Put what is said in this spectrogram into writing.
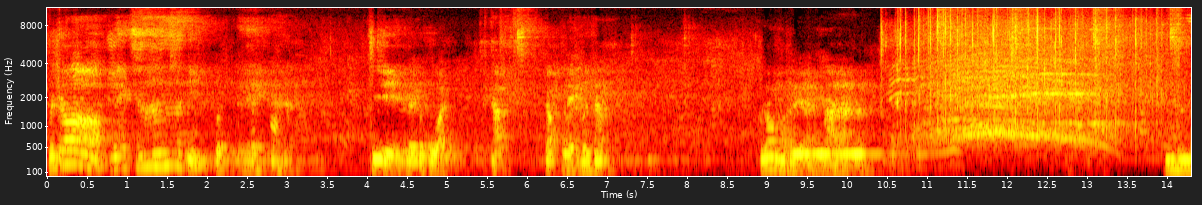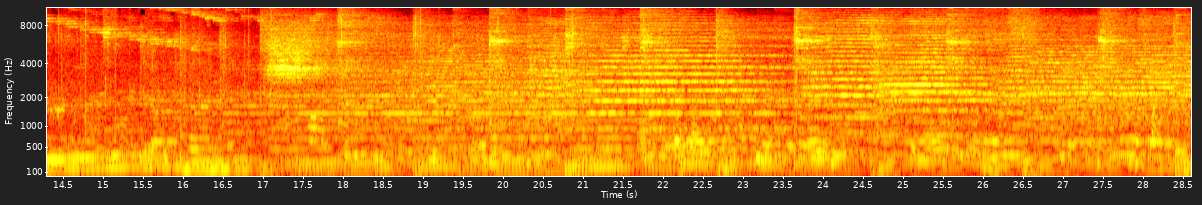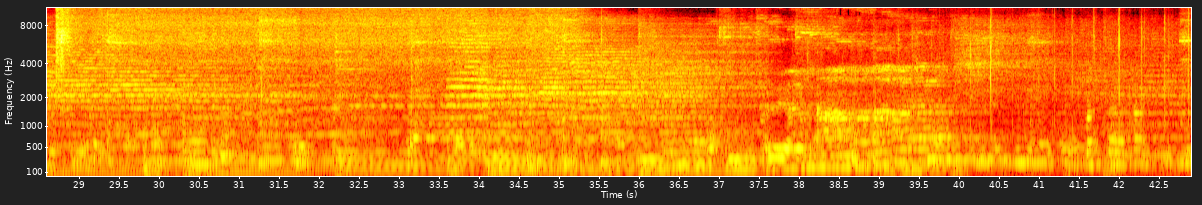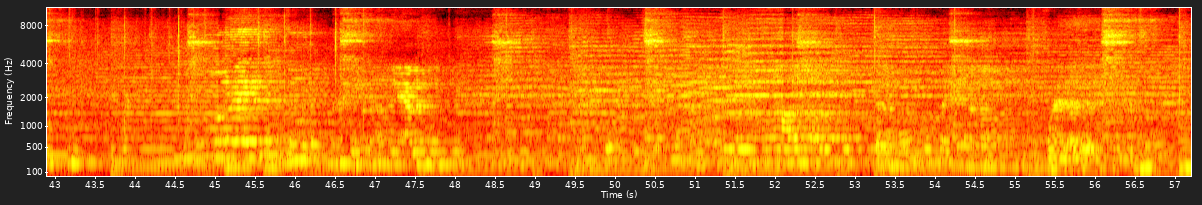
แล้วก็เพลงช้าอีกบทเพลงนะฮะที่เคยประกวดนะครับ กับเพลงนี้ครับล่องเรือมาแล้วครับเรื อม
